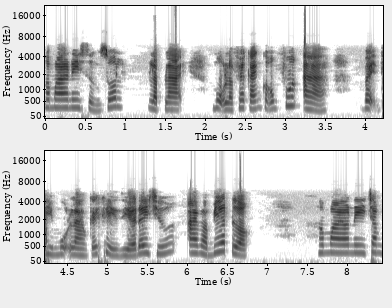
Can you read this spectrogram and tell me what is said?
Hermione sửng sốt, lặp lại, mụ là phe cánh của ông Fuchs à? Vậy thì mụ làm cái khỉ gì ở đây chứ? Ai mà biết được? Hermione chăm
